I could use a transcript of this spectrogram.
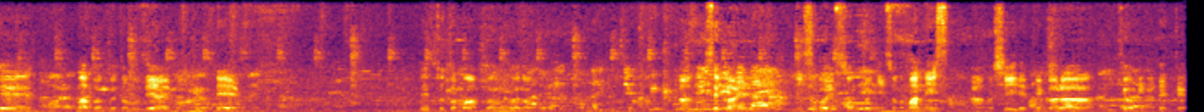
で、まあ、文具との出会いもあって、でちょっとまあ文具のあの世界にすごいその時にその万年筆あの仕入れてから興味が出て、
